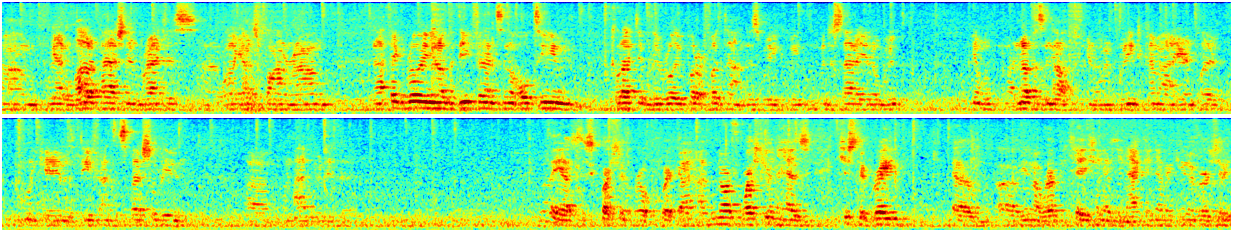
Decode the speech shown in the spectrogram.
Um, we had a lot of passion in practice, uh, a lot of guys flying around. And I think really, you know, the defense and the whole team collectively really put our foot down this week. We, we decided, you know, we, you know, enough is enough. You know, we, need to come out here and play a complete game as defense especially, and um, I'm happy we did that. Let me ask this question real quick. I- Northwestern has just a great, um, uh, you know, reputation as an academic university.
